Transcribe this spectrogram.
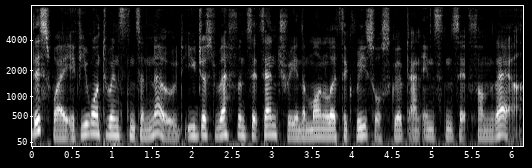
This way, if you want to instance a node, you just reference its entry in the monolithic resource script and instance it from there.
